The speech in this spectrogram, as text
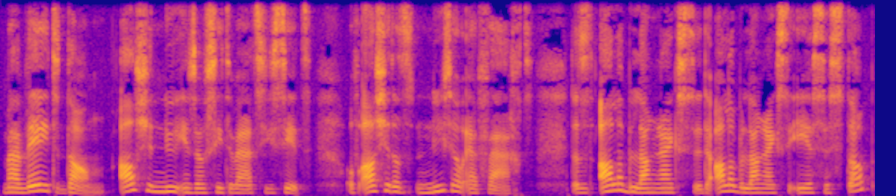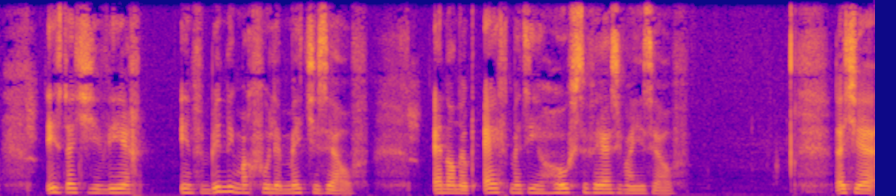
Maar weet dan, als je nu in zo'n situatie zit, of als je dat nu zo ervaart, dat het allerbelangrijkste, de allerbelangrijkste eerste stap is dat je je weer in verbinding mag voelen met jezelf. En dan ook echt met die hoogste versie van jezelf. Dat je,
